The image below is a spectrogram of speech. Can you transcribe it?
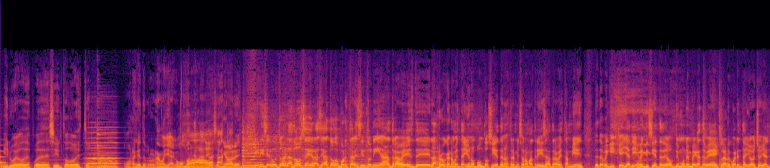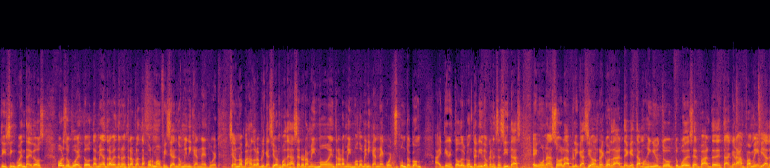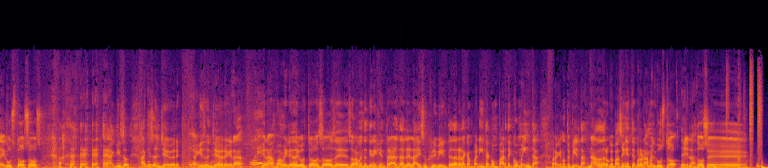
Y luego, después de decir todo esto, vamos a arrancar este programa ya, como ley, señores. Inicia el gusto de las 12. Gracias a todos por estar en sintonía a través de La Roca 91.7, nuestra emisora matriz, a través también de TV Quisqueya 1027 de Optimum en Vega TV, Claro 48 y Alti 52. Por supuesto, también a través de nuestra plataforma oficial Dominican Network. Si aún no has bajado la aplicación, puedes hacerlo ahora mismo. Entra ahora mismo dominicannetworks.com. Ahí tienes todo el contenido que necesitas en una sola aplicación. Recordarte que estamos en YouTube. Tú puedes ser parte de esta gran familia de gustosos. aquí son, aquí son chéveres. Aquí son chéveres. Gran, gran familia de gustosos. Eh, solamente tienes que entrar, darle like, suscribirte, darle a la campanita, comparte, comenta para que no te pierdas nada de lo que pasa en este programa El Gusto de las 12.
